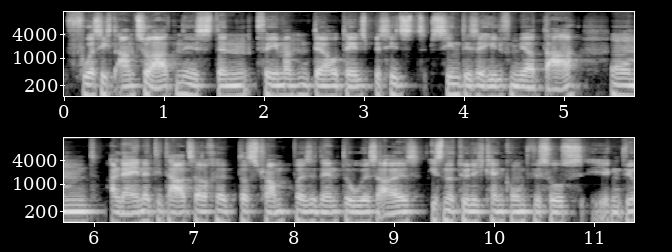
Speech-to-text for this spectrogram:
Vorsicht anzuraten ist, denn für jemanden, der Hotels besitzt, sind diese Hilfen ja da. Und alleine die Tatsache, dass Trump Präsident der USA ist, ist natürlich kein Grund, wieso es irgendwie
